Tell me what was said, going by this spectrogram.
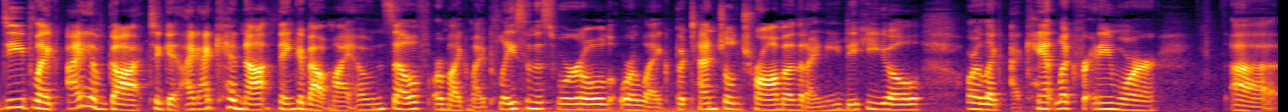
deep, like I have got to get, like I cannot think about my own self or like my place in this world or like potential trauma that I need to heal or like I can't look for any more uh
